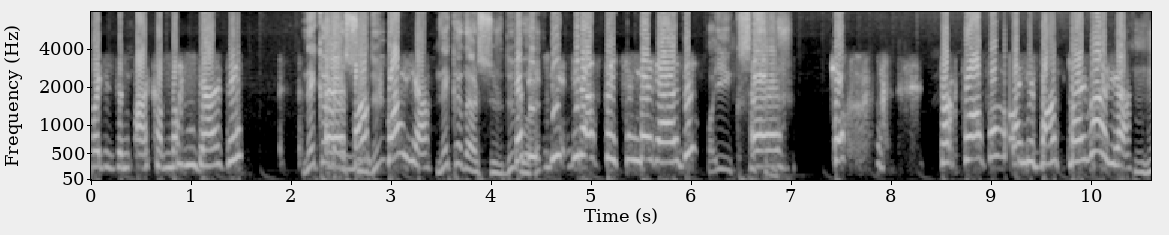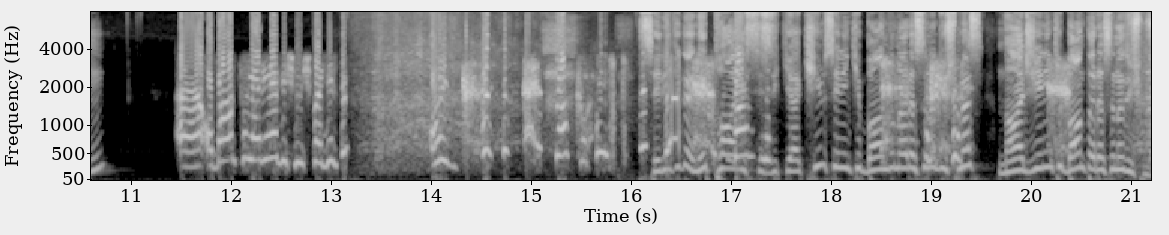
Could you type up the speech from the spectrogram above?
valizim arkamdan geldi. Ne kadar bant sürdü? var ya. Ne kadar sürdü ya bu bir, arada? bir, bir hafta içinde geldi. Ay kısa Ee, sürmüş. çok çok tuhaf ama hani bantlar var ya. Hı hı. E, o bantın araya düşmüş valizim. O yüzden çok komik. Seninki de ne talihsizlik ya. Kimseninki bandın arasına düşmez. Naciye'ninki bant arasına düşmüş.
